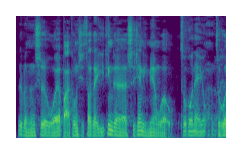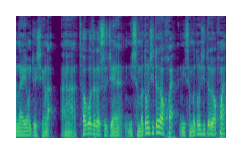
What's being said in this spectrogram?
日本人是我要把东西造在一定的时间里面，我足够耐用，足够耐用就行了啊。超过这个时间，你什么东西都要换，你什么东西都要换，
